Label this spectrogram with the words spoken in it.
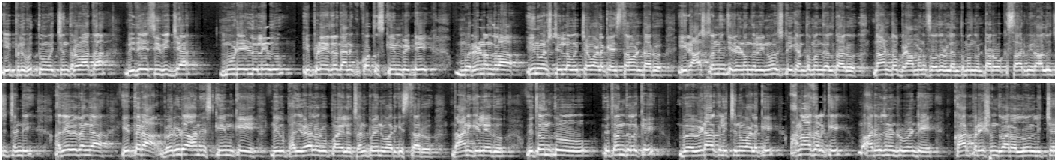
ఈ ప్రభుత్వం వచ్చిన తర్వాత విదేశీ విద్య మూడేళ్ళు లేదు. ఇప్పుడేదో దానికి కొత్త స్కీమ్ పెట్టి రెండు వందల యూనివర్సిటీల్లో వచ్చే వాళ్ళకి ఇస్తామంటారు. ఈ రాష్ట్రం నుంచి రెండు వందల యూనివర్సిటీకి ఎంతమంది వెళ్తారు? దాంట్లో బ్రాహ్మణ సోదరులు ఎంతమంది ఉంటారో ఒకసారి మీరు ఆలోచించండి. అదేవిధంగా ఇతర గరుడ అనే స్కీమ్కి నీకు పదివేల రూపాయలు చనిపోయిన వారికి ఇస్తారు. దానికి లేదు. వితంతు వితంతులకి విడాకులు ఇచ్చిన వాళ్ళకి అనాథలకి ఆ రోజునటువంటి కార్పొరేషన్ ద్వారా లోన్లు ఇచ్చే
